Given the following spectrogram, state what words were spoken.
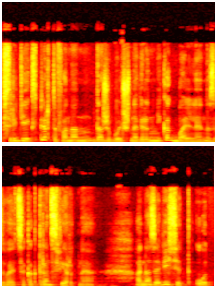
среди экспертов, она даже больше, наверное, не как бальная называется, а как трансфертная. Она зависит от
